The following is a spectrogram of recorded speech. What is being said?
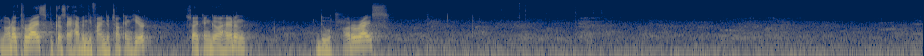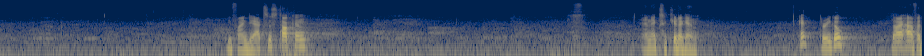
not authorized because I haven't defined the token here. So I can go ahead and do authorize. Define the access token. And execute again. Okay, there you go. Now I have a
